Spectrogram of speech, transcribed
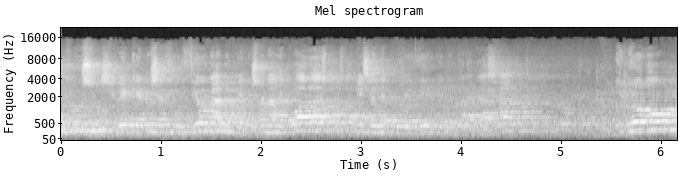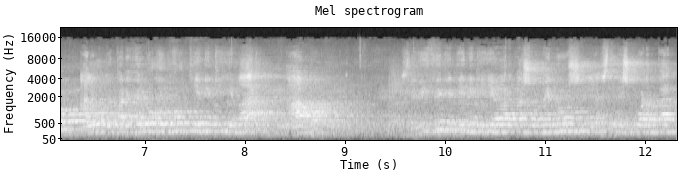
incluso, si ve que no se funcionan o que no son adecuadas, pues también se le puede decir para casa. Y luego, algo que parece lógico, tiene que llevar agua. Dice que tiene que llevar más o menos las tres cuartas,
